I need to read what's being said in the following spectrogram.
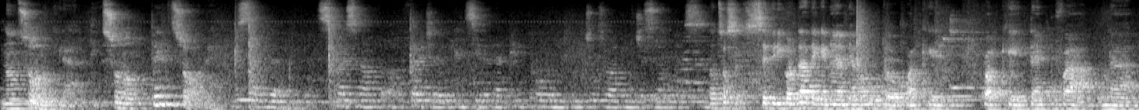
Non sono migranti, sono persone. Questa è la espressione offerta that we Non so se, se vi ricordate che noi abbiamo avuto qualche, qualche tempo fa una,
